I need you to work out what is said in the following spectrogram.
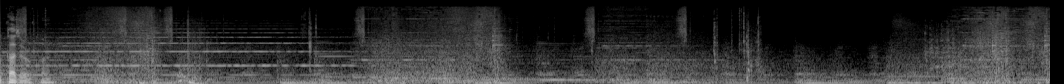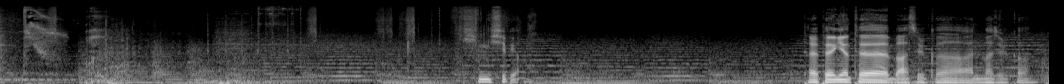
몸박 가져올 걸. 킹시병. 달팽이한테 맞을까 안 맞을까?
